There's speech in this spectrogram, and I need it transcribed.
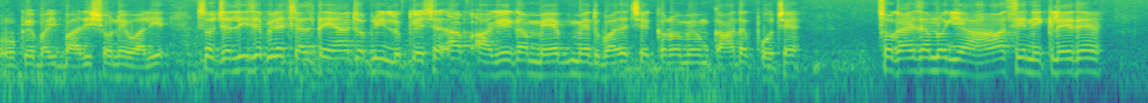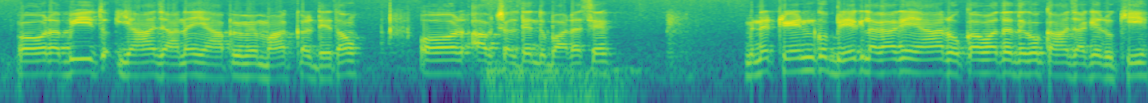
ओके, भाई, बारिश होने वाली है। सो जल्दी से पहले चलते हैं जो अपनी लोकेशन अब आगे का मैप मैं दोबारा चेक करूँ, मैं हम कहाँ तक पहुँचे सो गाइस हम लोग यहाँ से निकले थे और अभी तो यहाँ जाना है, यहाँ पे मैं मार्क कर देता हूँ। और अब चलते हैं दोबारा से। मैंने ट्रेन को ब्रेक लगा के यहाँ रोका हुआ था, देखो कहाँ जाके रुकी।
